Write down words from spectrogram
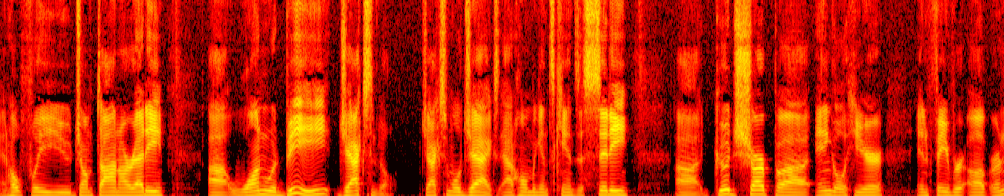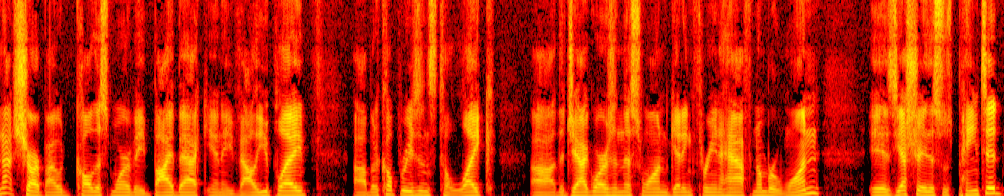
and hopefully you jumped on already. Uh, one would be Jacksonville, Jacksonville Jags at home against Kansas City. Uh, good sharp uh, angle here in favor of, or not sharp, I would call this more of a buyback and a value play. Uh, but a couple reasons to like uh, the Jaguars in this one, getting three and a half. Number one is yesterday this was painted.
